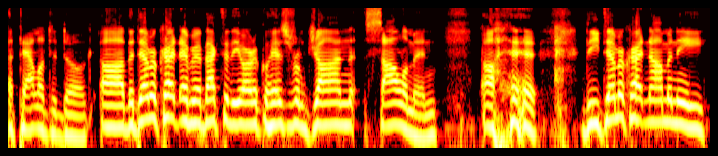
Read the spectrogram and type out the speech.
a talented dog. Uh, the Democrat. Back to the article. Here's from John Solomon. Uh, the Democrat nominee,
